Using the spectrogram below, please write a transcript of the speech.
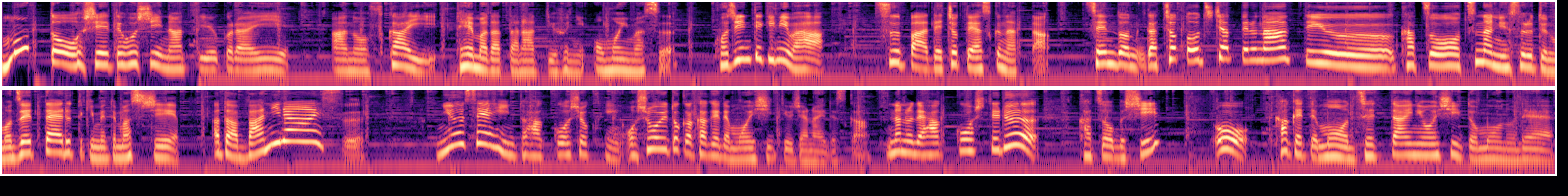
もっと教えてほしいなっていうくらいあの深いテーマだったなっていうふうに思います。個人的にはスーパーでちょっと安くなった鮮度がちょっと落ちちゃってるなっていうカツオをツナにするっていうのも絶対やるって決めてますしあとはバニラアイス乳製品と発酵食品お醤油とかかけても美味しいっていうじゃないですか。なので発酵してる鰹節をかけても絶対に美味しいと思うので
